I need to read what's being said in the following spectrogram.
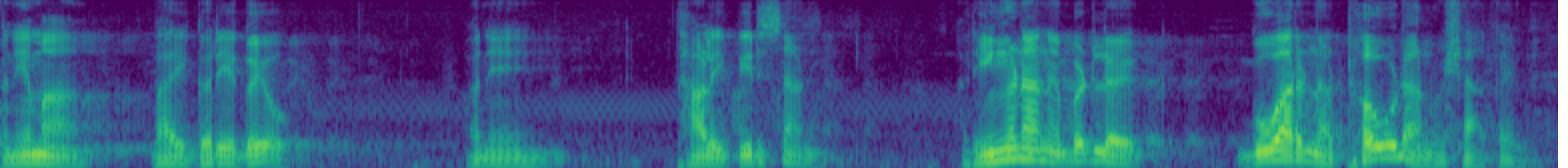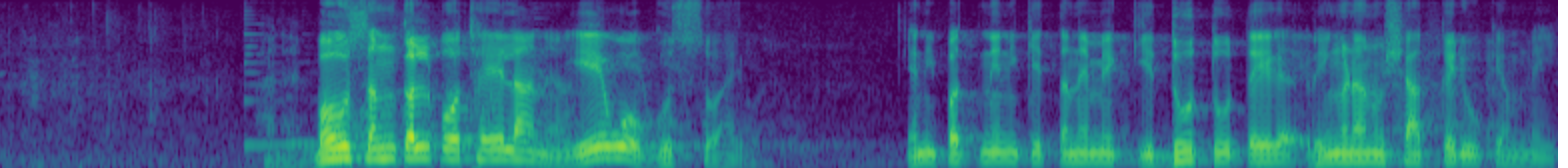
અને એમાં ભાઈ ઘરે ગયો અને થાળી પીરસાણી. રીંગણાને બદલે ગુવારના ઠવડાનું શાક આવ્યું. બહુ સંકલ્પો થયેલા ને એવો ગુસ્સો આવ્યો. એની પત્નીની કે તને મેં કીધું તું તે રીંગણાનું શાક કર્યું કેમ નહીં?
